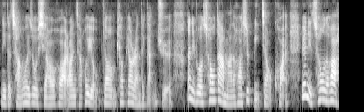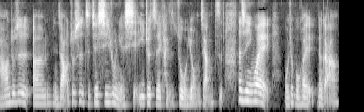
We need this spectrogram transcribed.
你的肠胃做消化，然后你才会有这种飘飘然的感觉。那你如果抽大麻的话是比较快，因为你抽的话好像就是嗯，你知道，就是直接吸入你的血液就直接开始作用这样子。但是因为我就不会那个啊，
